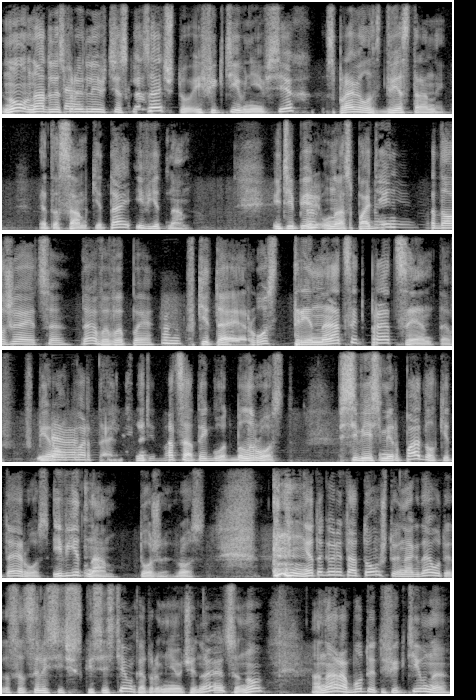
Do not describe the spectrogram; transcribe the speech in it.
Ну, надо для Да. справедливости сказать, что эффективнее всех справилось две страны. Это сам Китай и Вьетнам. И теперь у нас падение продолжается, да, ВВП. В Китае рост 13% в первом Да. квартале. Кстати, 2020 год был рост. Весь мир падал, Китай рос. И Вьетнам тоже рос. Это говорит о том, что иногда вот эта социалистическая система, которая мне очень нравится, но она работает эффективно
